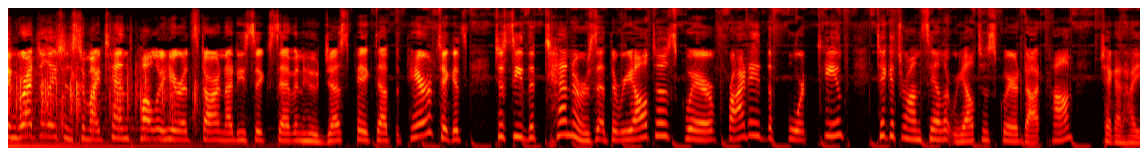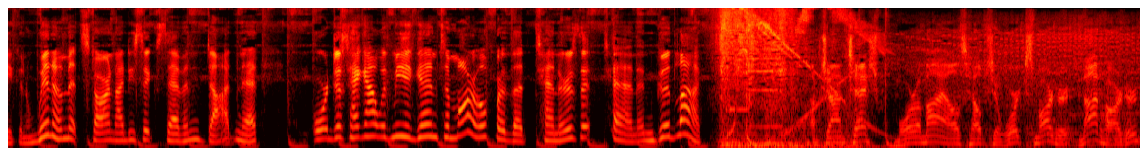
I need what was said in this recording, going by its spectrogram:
Congratulations to my 10th caller here at Star 96.7 who just picked up the pair of tickets to see the Tenors at the Rialto Square Friday the 14th. Tickets are on sale at rialtosquare.com. Check out how you can win them at star967.net or just hang out with me again tomorrow for the Tenors at 10 and good luck. I'm John Tesh. Maura Miles helps you work smarter, not harder,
